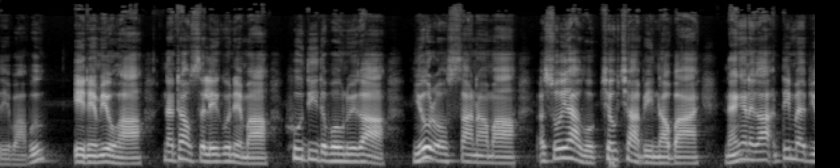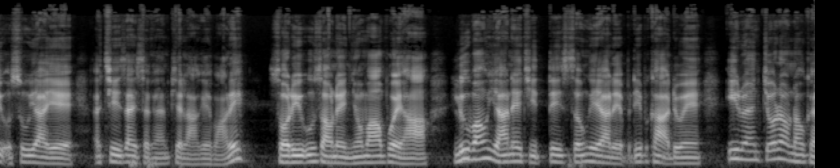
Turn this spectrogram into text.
သေးပါဘူး။အေဒင်မြို့ဟာ2014ခုနှစ်မှာဟူသီတဘုံတွေကမြို့တော်ဆာနာမှာအစိုးရကိုဖျောက်ချပြီးနောက်ပိုင်းနိုင်ငံတကာအသိမဲ့ပြုအစိုးရရဲ့အခြေစိုက်စခန်းဖြစ်လာခဲ့ပါတယ်။ ဆော်ဒီဦးဆောင်တဲ့ညွန်မောင်းအဖွဲ့ဟာလူပေါင်းရာနဲ့ချီတေဆုံးခဲ့ရတဲ့ပဋိပက္ခအတွင်းအီရန်ကြောတောင်နောက်ခံ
